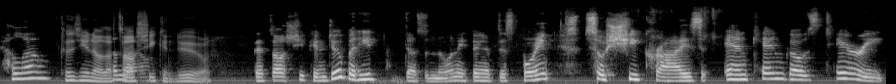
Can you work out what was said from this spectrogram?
Hello. because you know that's all she can do. That's all she can do, but he doesn't know anything at this point. So she cries, and Ken goes, Terry,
